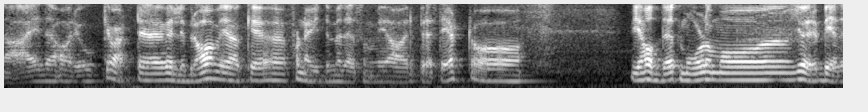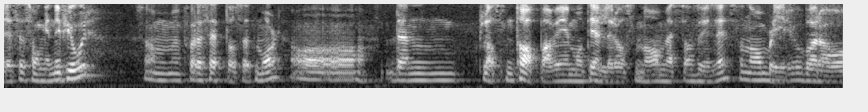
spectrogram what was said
Nei, det har jo ikke vært veldig bra. Vi er ikke fornøyde med det som vi har prestert. Og vi hadde et mål om å gjøre bedre sesong enn i fjor, for å sette oss et mål. Og den plassen tapa vi mot Gjelleråsen nå, mest sannsynlig. Så nå blir det jo bare å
